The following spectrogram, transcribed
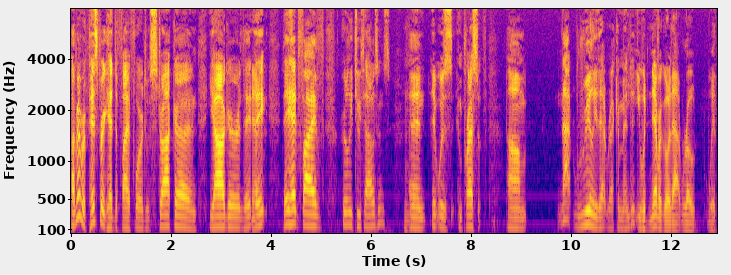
I remember Pittsburgh had the five forwards with Straka and Jagr. They Yeah. they they had five early two thousands, and it was impressive. Um, not really that recommended. You would never go that road with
